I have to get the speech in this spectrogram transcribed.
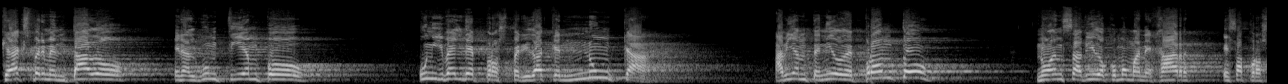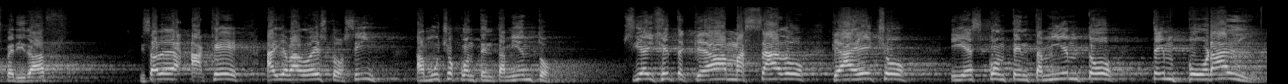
que ha experimentado en algún tiempo un nivel de prosperidad que nunca habían tenido de pronto, no han sabido cómo manejar esa prosperidad. ¿Y sabe a qué ha llevado esto? Sí, a mucho contentamiento si hay gente que ha amasado, que ha hecho y es contentamiento temporal.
